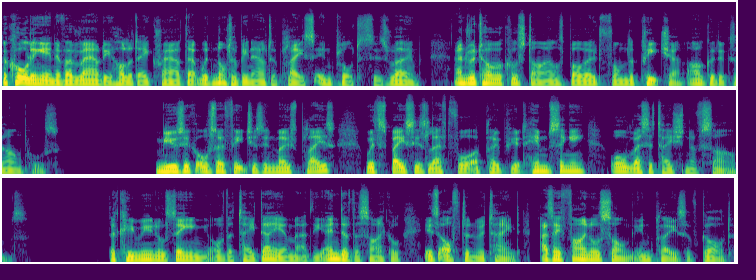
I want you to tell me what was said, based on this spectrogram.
The calling in of a rowdy holiday crowd that would not have been out of place in Plautus's Rome, and rhetorical styles borrowed from the preacher are good examples. Music also features in most plays, with spaces left for appropriate hymn singing or recitation of psalms. The communal singing of the Te Deum at the end of the cycle is often retained as a final song in praise of God.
